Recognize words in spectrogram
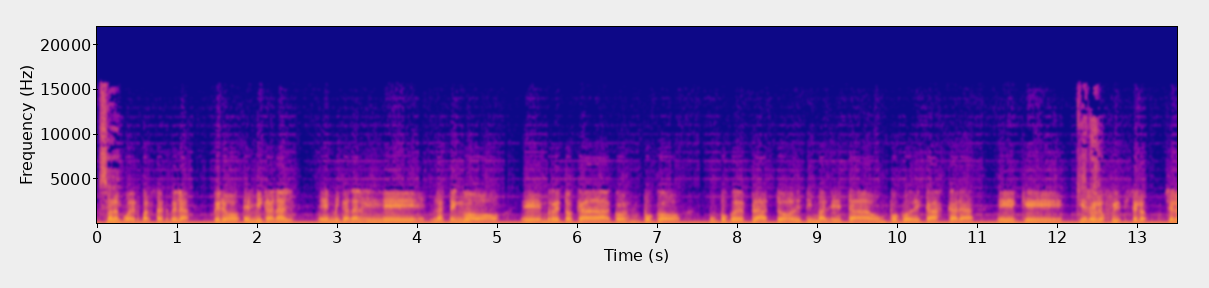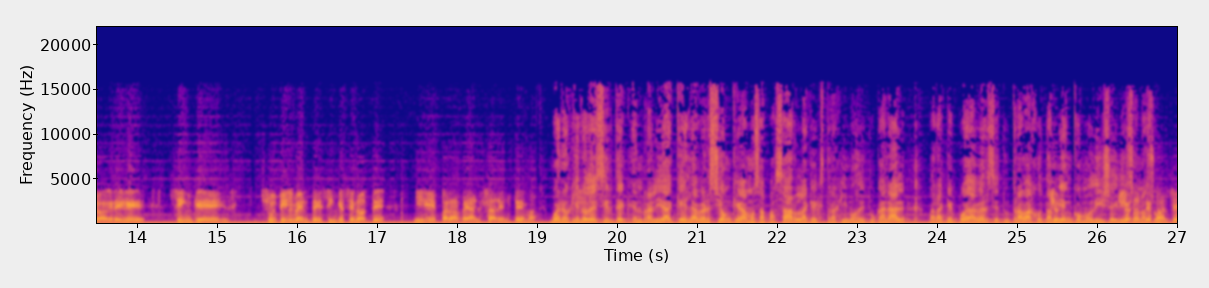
Sí. para poder pasártela. Pero en mi canal, en mi canal la tengo retocada con un poco, un poco de plato, de timbaleta, un poco de cáscara, eh, que, se, lo fui- se, lo, se lo agregué sin que, sutilmente, sin que se note, y eh, para realzar el tema. Bueno, quiero decirte en realidad que es la versión que vamos a pasar, la que extrajimos de tu canal, para que pueda verse tu trabajo también como DJ de yo Zona no te pasé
